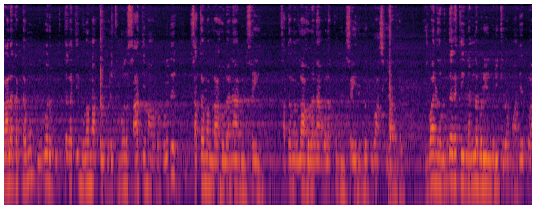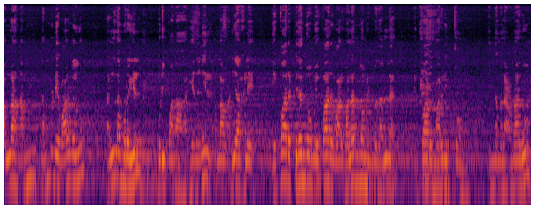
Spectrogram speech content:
காலகட்டமும் ஒவ்வொரு புத்தகத்தையும் உலமாக்கல் படிக்கும்போது போது வரும் பொழுது சத்தம் அல்லாஹுலனா பின் சைர் சத்தம் அல்லாஹுலனா உலக்கும் மின் சைர் என்று துவா செய்வார்கள். இவ்வாறு இந்த புத்தகத்தை நல்லபடியில் முடிக்கிறோமோ அதே போல் அல்லாஹ் நம் நம்முடைய வாழ்வையும் நல்ல முறையில் முடிப்பானாக. ஏனெனில் அல்லாஹ் அடியார்களே எவ்வாறு பிறந்தோம் எவ்வாறு வாழ் வளர்ந்தோம் என்பது அல்ல. எவ்வாறு மரணித்தோம்? இன்னமல் அமலும்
